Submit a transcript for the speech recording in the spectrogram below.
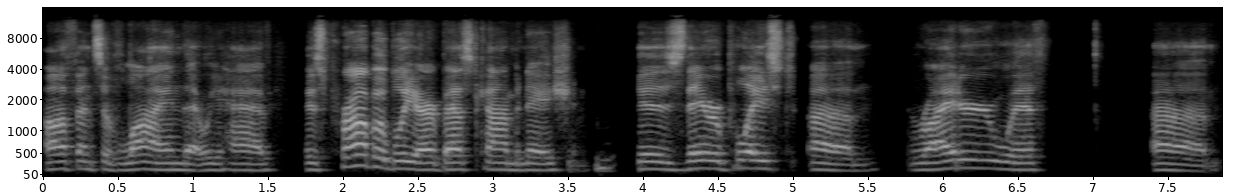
offensive line that we have, is probably our best combination because they replaced um, Reiter with um,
